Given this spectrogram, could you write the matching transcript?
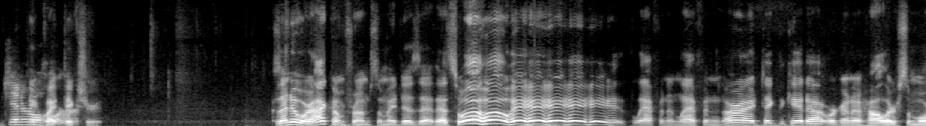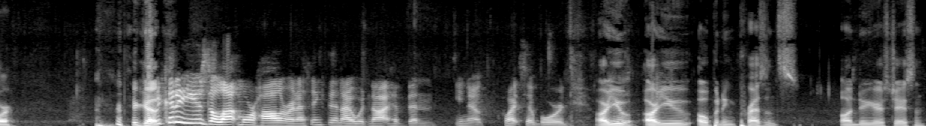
I can't quite horror. picture it. Because I know where I come from. Somebody does that. That's whoa, whoa, hey, hey, hey, hey, hey, laughing and laughing. All right, take the kid out. We're gonna holler some more. You We could have used a lot more hollering. I think then I would not have been, you know, quite so bored. Are you are you opening presents on New Year's, Jason,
